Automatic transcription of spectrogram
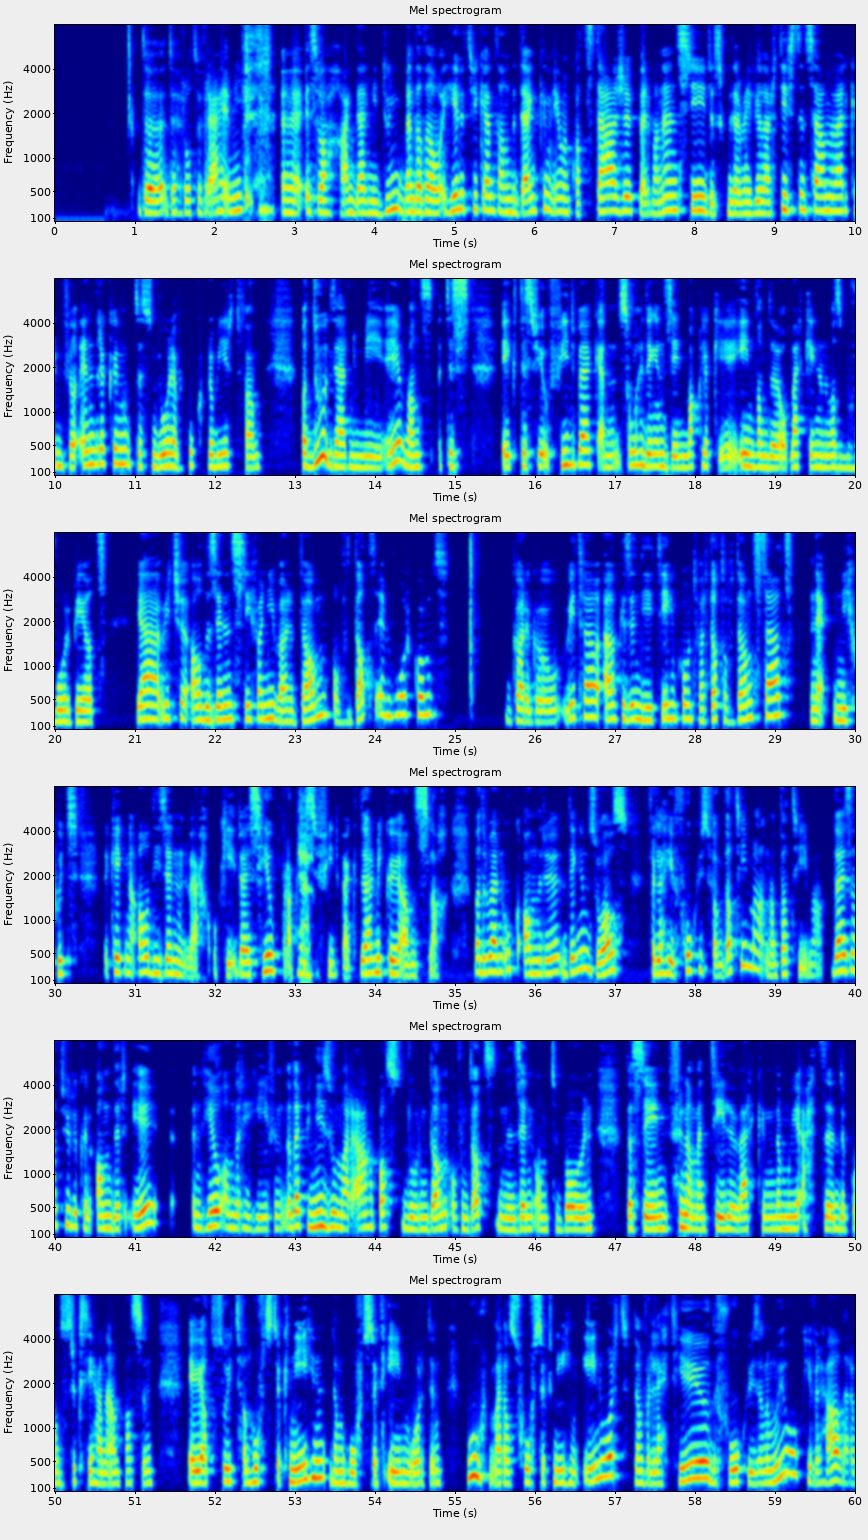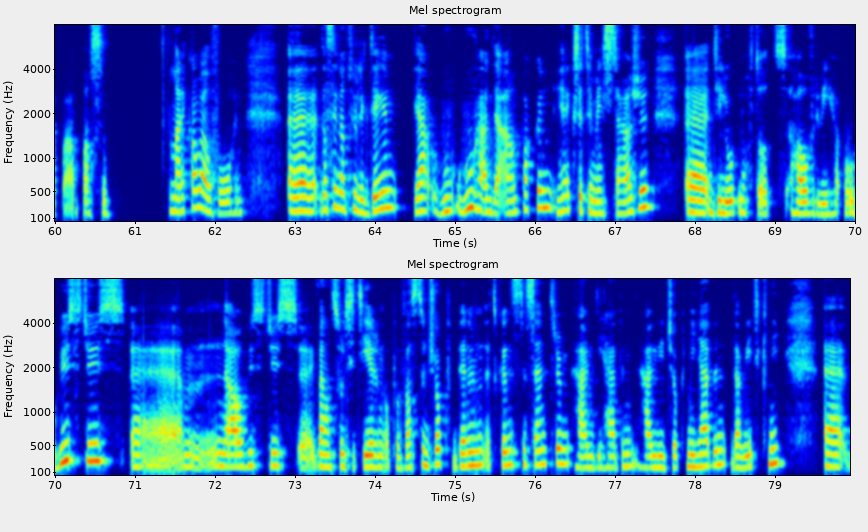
de, de grote vraag, Emmy, uh, is wat ga ik daarmee doen? Ik ben dat al heel het weekend aan het bedenken, hè, want ik had stage, permanentie, dus ik moet daar met veel artiesten samenwerken, veel indrukken. Tussendoor heb ik ook geprobeerd van, wat doe ik daar nu mee? Hè? Want het is, ik, het is veel feedback en sommige dingen zijn makkelijk. Een van de opmerkingen was bijvoorbeeld, ja, weet je, al de zinnen, Stefanie, waar dan of dat in voorkomt, gotta go. Weet wel, elke zin die je tegenkomt waar dat of dan staat, nee, niet goed. Kijk naar al die zinnen weg. Oké, okay, dat is heel praktische ja. feedback. Daarmee kun je aan de slag. Maar er waren ook andere dingen, zoals verleg je focus van dat thema naar dat thema. Dat is natuurlijk een ander, eh? Een heel ander gegeven. Dat heb je niet zomaar aangepast door een dan of een dat een zin om te bouwen. Dat zijn fundamentele werken. Dan moet je echt de, constructie gaan aanpassen. Je had zoiets van hoofdstuk 9, dan moet hoofdstuk 1 worden. Oeh, maar als hoofdstuk 9 1 wordt, dan verlegt heel de focus. En dan moet je ook je verhaal daarop aanpassen. Maar ik kan wel volgen. Uh, dat zijn natuurlijk dingen, ja, hoe, hoe ga ik dat aanpakken? Ik zit in mijn stage, uh, die loopt nog tot halverwege augustus. Uh, na augustus, uh, ik ben aan het solliciteren op een vaste job binnen het kunstencentrum. Ga ik die hebben? Ga ik die job niet hebben? Dat weet ik niet.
